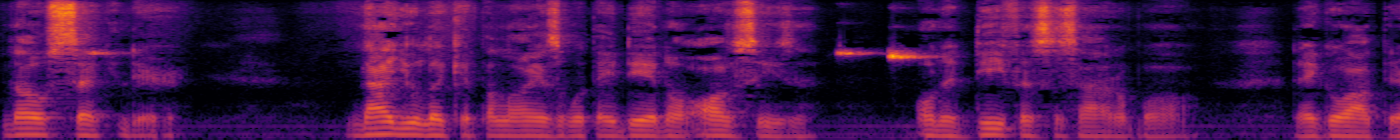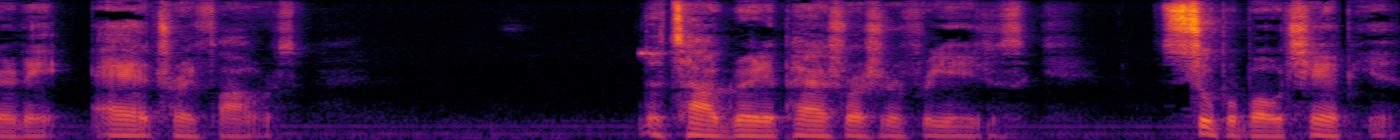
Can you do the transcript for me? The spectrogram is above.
No secondary. Now you look at the Lions and what they did on offseason on the defensive side of the ball. They go out there and they add Trey Flowers, the top graded pass rusher in free agency. Super Bowl champion,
